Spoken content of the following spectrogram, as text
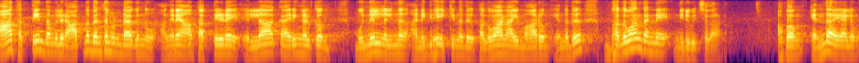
ആ ഭക്തയും തമ്മിൽ ഒരു ആത്മബന്ധം ഉണ്ടാകുന്നു അങ്ങനെ ആ ഭക്തിയുടെ എല്ലാ കാര്യങ്ങൾക്കും മുന്നിൽ നിന്ന് അനുഗ്രഹിക്കുന്നത് ഭഗവാനായി മാറും എന്നത് ഭഗവാൻ തന്നെ നിരൂപിച്ചതാണ്. അപ്പം എന്തായാലും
